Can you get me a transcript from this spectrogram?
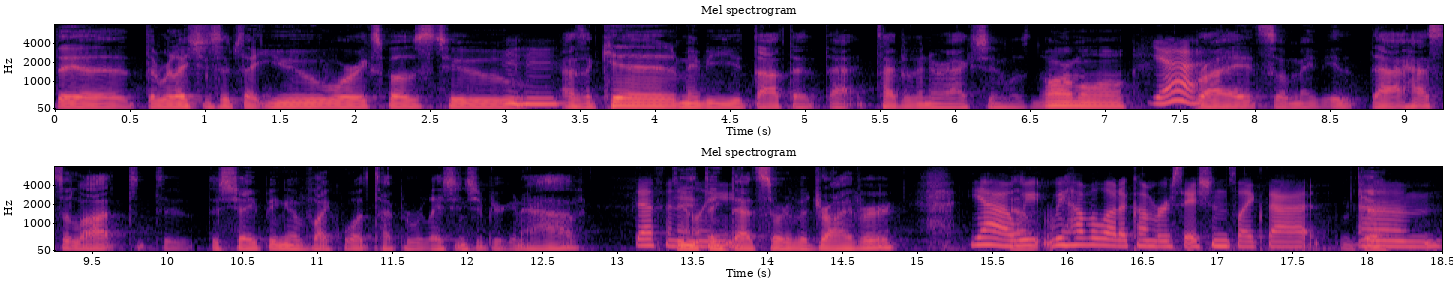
the the relationships that you were exposed to Mm-hmm. as a kid. Maybe you thought that that type of interaction was normal, yeah right? So maybe that has to a lot to, to the shaping of like what type of relationship you're going to have. definitely Do you think that's sort of a driver? Yeah, Yeah. we we have a lot of conversations like that. Okay. Um,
